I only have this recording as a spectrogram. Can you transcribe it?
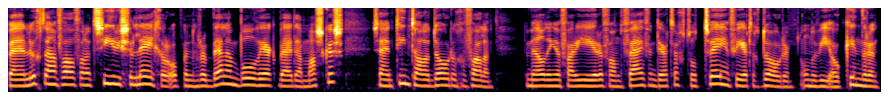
Bij een luchtaanval van het Syrische leger op een rebellenbolwerk bij Damascus zijn tientallen doden gevallen. De meldingen variëren van 35 tot 42 doden, onder wie ook kinderen.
